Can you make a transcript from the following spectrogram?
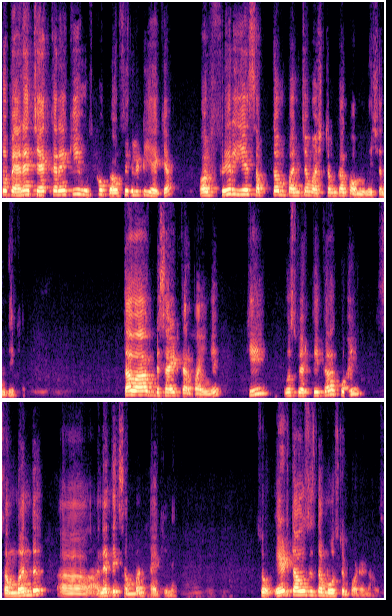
तो पहले चेक करें कि उसको पॉसिबिलिटी है क्या और फिर ये सप्तम, पंचम, अष्टम का कॉम्बिनेशन देखें। तब आप डिसाइड कर पाएँगे कि उस व्यक्ति का कोई संबंध अनैतिक संबंध है कि नहीं। So eighth house is the most important house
